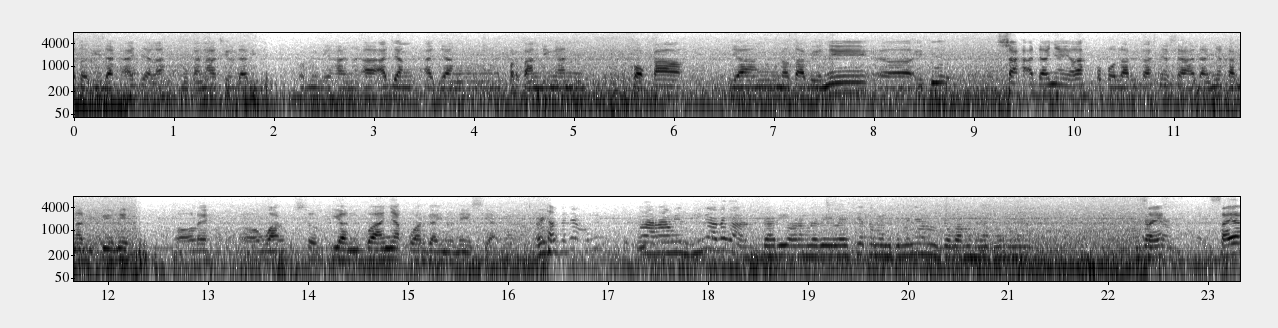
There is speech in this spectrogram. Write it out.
otodidak aja lah bukan hasil dari pemilihan eh, ajang-ajang pertandingan vokal yang notabene eh, itu sah adanya ya lah popularitasnya sah adanya karena dipilih oleh eh, war- sekian banyak warga Indonesia. Tapi katanya mungkin gini ada nggak? Dari orang dari Lesti atau manajemennya mencoba menghubungi saya saya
